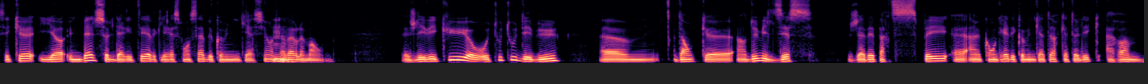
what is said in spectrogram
c'est qu'il y a une belle solidarité avec les responsables de communication à mm. travers le monde. Euh, je l'ai vécu au, tout, tout début. Euh, donc, euh, en 2010, j'avais participé à un congrès des communicateurs catholiques à Rome.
